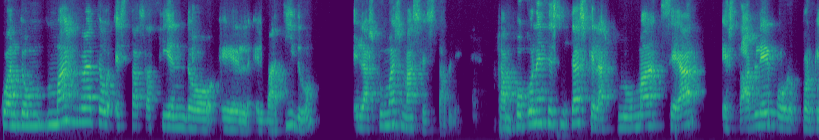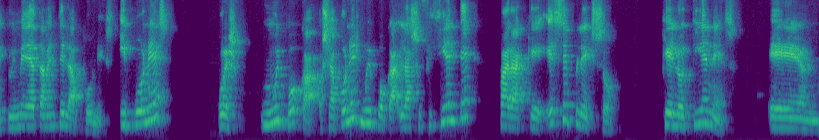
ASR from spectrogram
Cuanto más rato estás haciendo el, batido, la espuma es más estable. Tampoco necesitas que la espuma sea estable por, porque tú inmediatamente la pones. Y pones, pues, muy poca, o sea, pones muy poca, la suficiente para que ese plexo que lo tienes eh,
